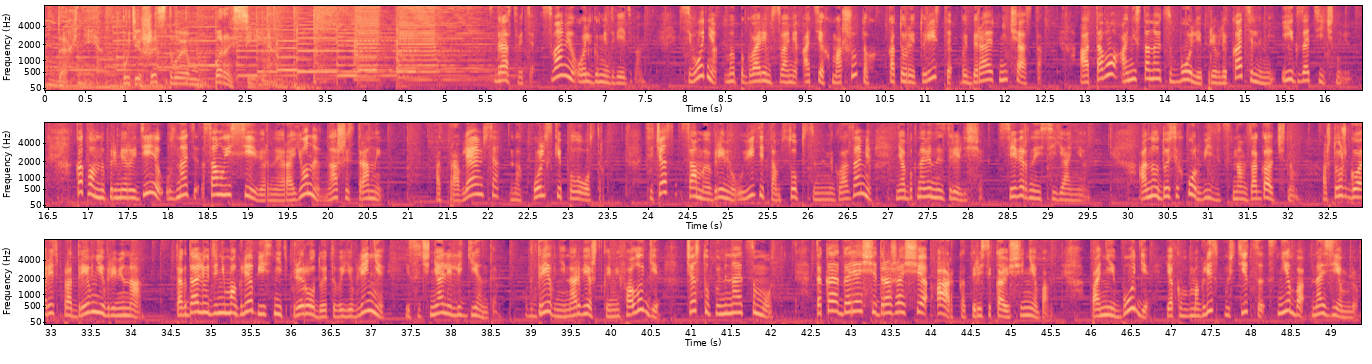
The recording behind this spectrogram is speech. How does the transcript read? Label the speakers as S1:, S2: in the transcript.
S1: отдохни. Путешествуем по России.
S2: Здравствуйте, с вами Ольга Медведева. Сегодня мы поговорим с вами о тех маршрутах, которые туристы выбирают нечасто, а от того они становятся более привлекательными и экзотичными. Как вам, например, идея узнать самые северные районы нашей страны? Отправляемся на Кольский полуостров. Сейчас самое время увидеть там собственными глазами необыкновенное зрелище – северное сияние. Оно до сих пор видится нам загадочным, а что уж говорить про древние времена – Тогда люди не могли объяснить природу этого явления и сочиняли легенды. В древней норвежской мифологии часто упоминается мост. Такая горящая дрожащая арка, пересекающая небо. По ней боги якобы могли спуститься с неба на землю.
